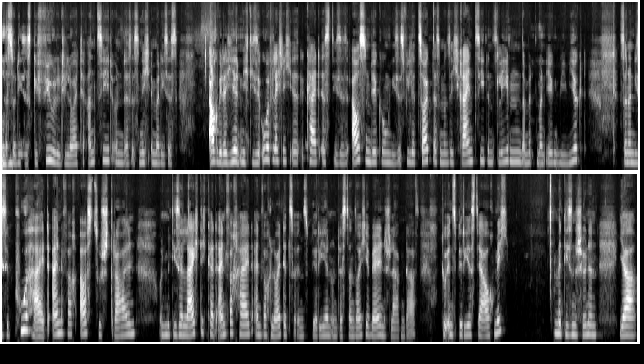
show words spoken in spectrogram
Dass Mhm. so dieses Gefühl die Leute anzieht und dass es nicht immer dieses, auch wieder hier nicht diese Oberflächlichkeit ist, diese Außenwirkung, dieses viele Zeug, das man sich reinzieht ins Leben, damit man irgendwie wirkt, sondern diese Purheit einfach auszustrahlen und mit dieser Leichtigkeit, Einfachheit einfach Leute zu inspirieren und das dann solche Wellen schlagen darf. Du inspirierst ja auch mich mit diesen schönen, ja,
